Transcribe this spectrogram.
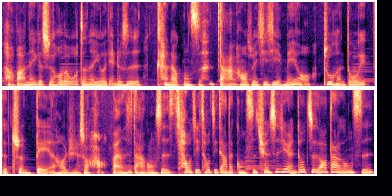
好吧？那个时候的我真的有点，就是看到公司很大，然后所以其实也没有做很多的准备，然后就说好，反正是大公司，超级超级大的公司，全世界人都知道大公司。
